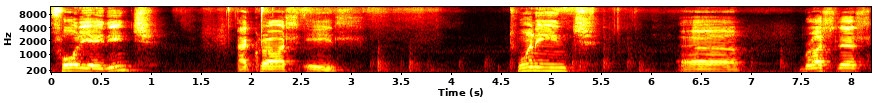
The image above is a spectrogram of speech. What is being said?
48 inch across is 20 inch uh, brushless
